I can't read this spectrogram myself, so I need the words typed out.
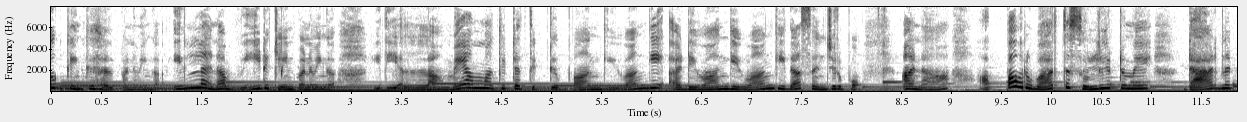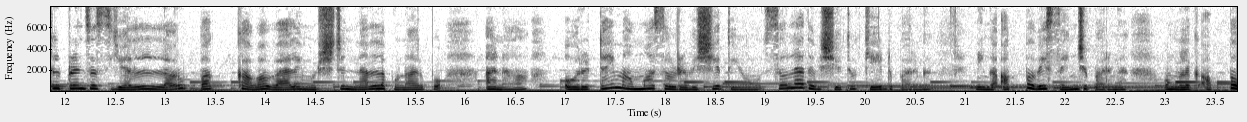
குக்கிங்க்கு ஹெல்ப் பண்ணுவீங்க. இல்லைன்னா வீடு க்ளீன் பண்ணுவீங்க. இது எல்லாமே அம்மா கிட்ட திட்டு வாங்கி வாங்கி அடி அடி வாங்கி வாங்கி தான் செஞ்சுருப்போம். ஆனால் அப்பா ஒரு வார்த்தை சொல்லிட்டுமே டேட் லிட்டில் பிரின்சஸ் எல்லாரும் பக்காவாக வேலையை முடிச்சுட்டு நல்ல பொண்ணாக இருப்போம். ஆனால் ஒரு டைம் அம்மா சொல்கிற விஷயத்தையும் சொல்லாத விஷயத்தையும் கேட்டு பாருங்கள் நீங்கள் அப்போவே செஞ்சு பாருங்கள் உங்களுக்கு அப்போ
